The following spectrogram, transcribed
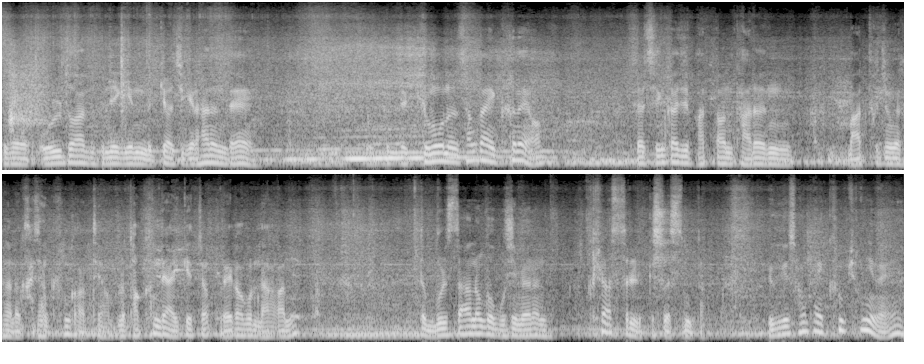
되게 올드한 분위기는 느껴지긴 하는데 근데 규모는 상당히 크네요. 제가 지금까지 봤던 다른 마트 중에서는 가장 큰 것 같아요. 물론 더 큰 데가 있겠죠. 외곽으로 나가면. 또물 쌓는 거 보시면은 클래스를 느낄 수 있습니다. 여기 상당히 큰 편이네.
